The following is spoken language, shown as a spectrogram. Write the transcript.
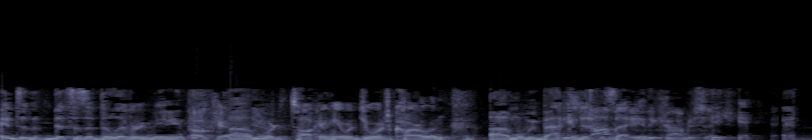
into the, this is a delivery meeting. Okay. Um, yeah. We're talking here with George Carlin. Um, we'll be back He's in just a second. The conversation.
